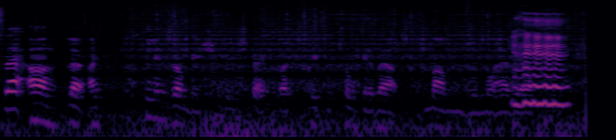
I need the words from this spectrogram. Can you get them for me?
What's that? Oh, look, I killing zombies Respect, be by people talking about mums and whatever.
